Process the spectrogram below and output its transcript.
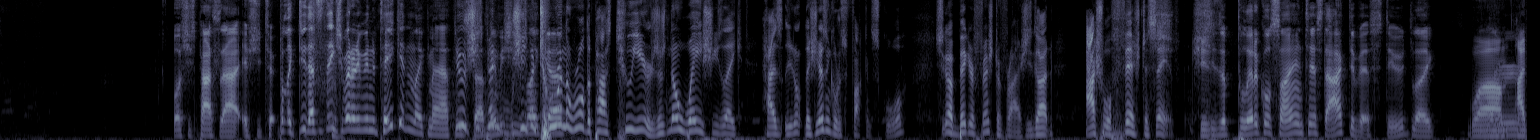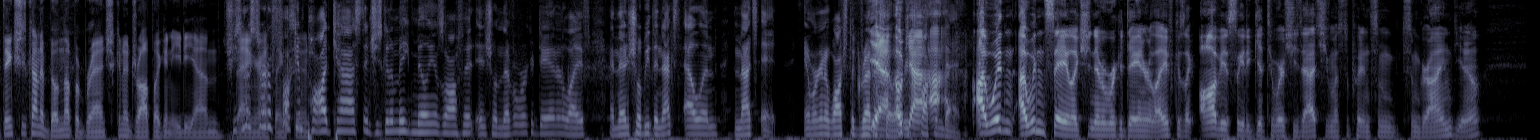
Well, she's past that. If she took, but like, dude, that's the thing. She might not even have taken like math. and Dude, she's been she's, she's like, been touring uh, the world the past two years. There's no way she's like has you know she doesn't go to fucking school. She's got bigger fish to fry. She's got actual fish to save. She's She's a political scientist activist, dude. Like, well, um, I think she's kind of building up a brand. She's gonna drop like an EDM. She's banger, gonna start a fucking soon. podcast and she's gonna make millions off it and she'll never work a day in her life and then she'll be the next Ellen and that's it. And we're gonna watch the Greta yeah, show every okay. I- fucking I, day. I wouldn't, I wouldn't say like she never work a day in her life because like obviously to get to where she's at, she must have put in some some grind, you know.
